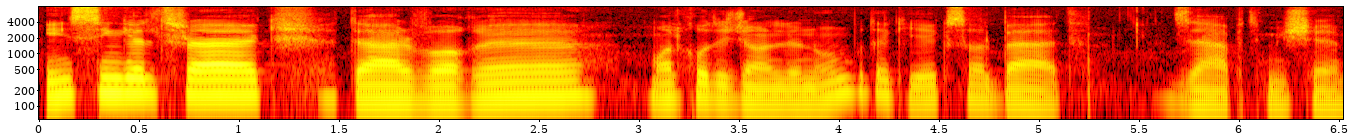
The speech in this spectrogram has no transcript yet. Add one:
این single track در واقع مال خود جان لنون بوده که یک سال بعد ضبط میشه.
